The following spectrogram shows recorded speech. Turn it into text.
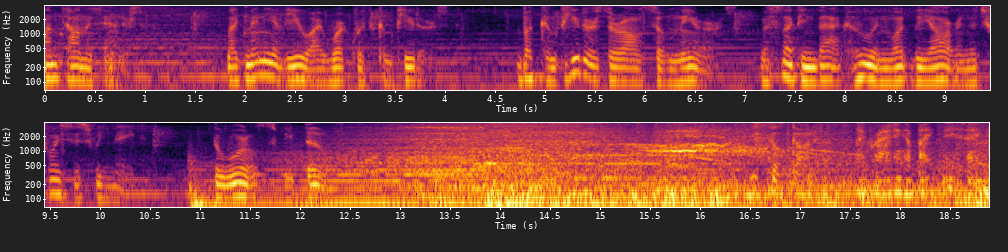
I'm Thomas Anderson. Like many of you, I work with computers. But computers are also mirrors, reflecting back who and what we are and the choices we make, the worlds we build. You still got it. Like riding a bike, they say.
